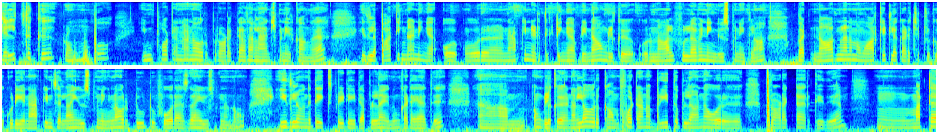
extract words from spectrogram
ஹெல்த்துக்கு ரொம்ப இம்பார்ட்டண்ட்டான ஒரு ப்ராடக்டாக தான் லான்ச் பண்ணியிருக்காங்க. இதில் பார்த்தீங்கன்னா நீங்கள் ஒ ஒரு நாப்கின் எடுத்துக்கிட்டிங்க அப்படின்னா உங்களுக்கு ஒரு நாள் ஃபுல்லாகவே நீங்கள் யூஸ் பண்ணிக்கலாம். பட் நார்மலாக நம்ம மார்க்கெட்டில் கிடச்சிட்ருக்கக்கூடிய நாப்கின்ஸ் எல்லாம் யூஸ் பண்ணிங்கன்னா ஒரு டூ டு ஃபோர் ஹவர்ஸ் தான் யூஸ் பண்ணணும். இதில் வந்துட்டு எக்ஸ்பிரி டேட் அப்படிலாம் எதுவும் கிடையாது. உங்களுக்கு நல்ல ஒரு கம்ஃபர்ட்டான ப்ரீத்தபிளான ஒரு ப்ராடக்டாக இருக்குது இது. மற்ற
